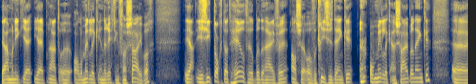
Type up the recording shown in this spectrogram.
Ja, Monique, jij, jij praat uh, al onmiddellijk in de richting van cyber. Ja, je ziet toch dat heel veel bedrijven, als ze over crisis denken, onmiddellijk aan cyber denken. Uh,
